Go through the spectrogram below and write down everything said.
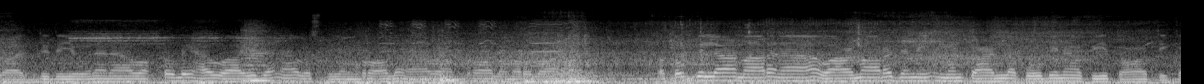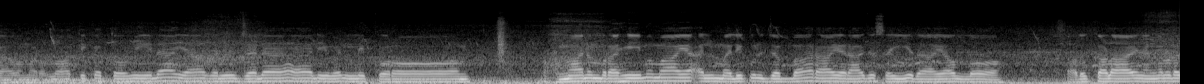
وعد ديوننا واقض حوائجنا واشف أمراضنا وأمراض مرضانا وقبل أعمارنا وأعمار جميع من تعلقوا بنا في طاعتك ومرضاتك الطويلة يا ذا الجلال والإكرام റഹ്മാനും റഹീമുമായ അൽ മലിക്കുൽ ജബ്ബാറായ രാജസയ്യിദായ അല്ലോ സാധുക്കളായ ഞങ്ങളുടെ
